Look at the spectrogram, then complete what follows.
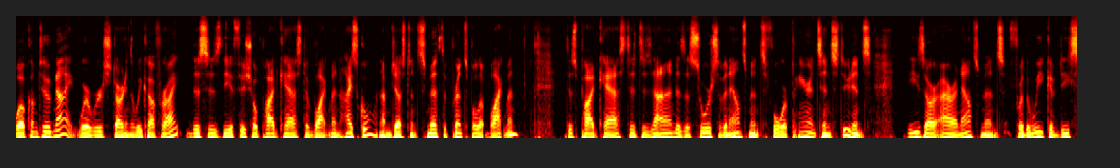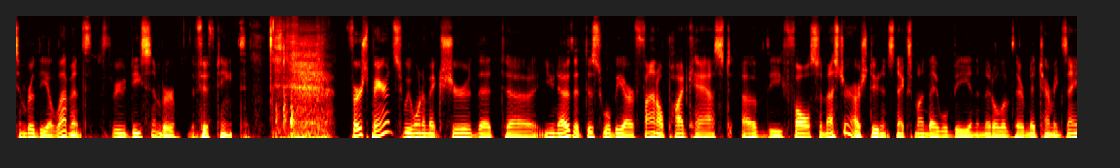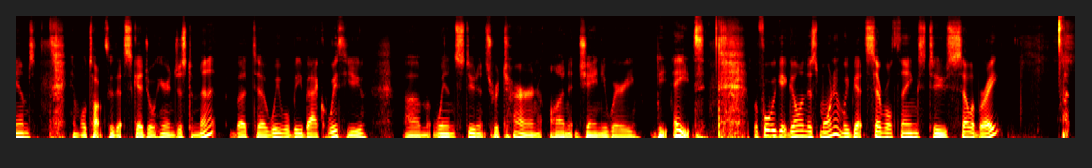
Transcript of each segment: Welcome to Ignite, where we're starting the week off right. This is the official podcast of Blackman High School, and I'm Justin Smith, the principal at Blackman. This podcast is designed as a source of announcements for parents and students. These are our announcements for the week of December the 11th through December the 15th. First, parents, we want to make sure that uh, you know that this will be our final podcast of the fall semester. Our students next Monday will be in the middle of their midterm exams, and we'll talk through that schedule here in just a minute. But uh, we will be back with you um, when students return on January the 8th. Before we get going this morning, we've got several things to celebrate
